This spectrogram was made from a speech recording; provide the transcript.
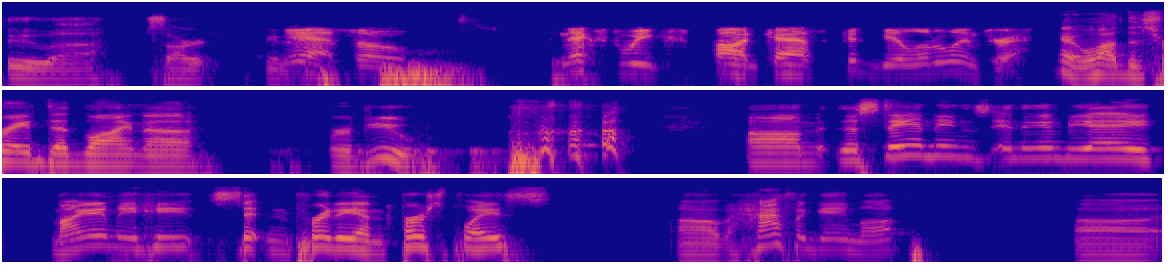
to uh, start. You know. Yeah, so next week's podcast could be a little interesting. Yeah, we'll have the trade deadline uh, review. um, the standings in the NBA: Miami Heat sitting pretty in first place, um, half a game up. Uh,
